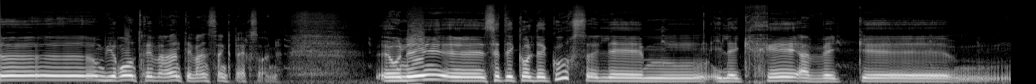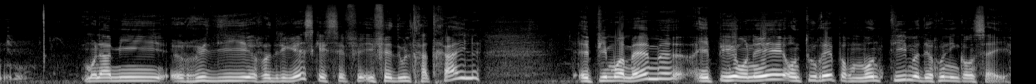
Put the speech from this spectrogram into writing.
euh, environ entre 20 et 25 personnes. Et on est, euh, cette école de course, il est, hum, il est créé avec euh, mon ami Rudy Rodriguez, qui fait, il fait d'ultra trail. Et puis moi-même, et puis on est entouré pour mon team de running conseil,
